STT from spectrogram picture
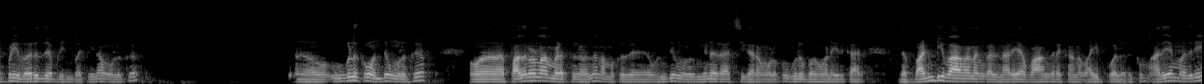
எப்படி வருது அப்படின்னு பார்த்தீங்கன்னா உங்களுக்கு உங்களுக்கும் வந்து உங்களுக்கு பதினொன்றாம் இடத்துல வந்து நமக்கு வந்து உங்களுக்கு மீனராசிக்காரவங்களுக்கும் குரு பகவான் இருக்கார். இந்த வண்டி வாகனங்கள் நிறையா வாங்குறதுக்கான வாய்ப்புகள் இருக்கும். அதே மாதிரி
